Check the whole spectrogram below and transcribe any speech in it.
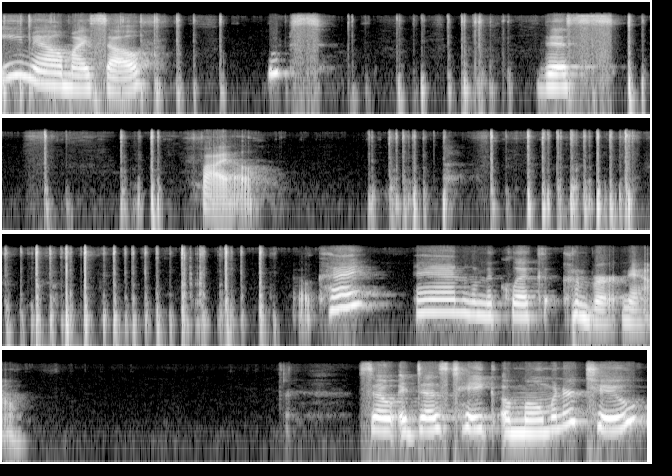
email myself, oops, this file. Okay, and I'm going to click Convert Now. So it does take a moment or two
